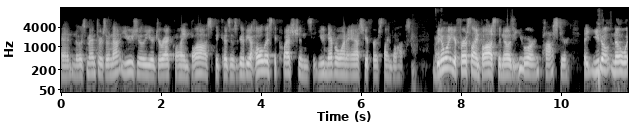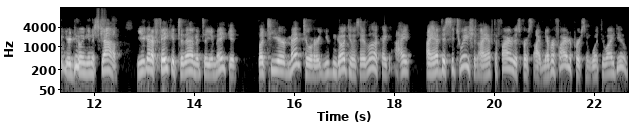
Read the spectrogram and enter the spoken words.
And those mentors are not usually your direct line boss because there's going to be a whole list of questions that you never want to ask your first line boss. Right. you don't want your first line boss to know that you are an imposter that you don't know what you're doing in this job. You got to fake it to them until you make it. But to your mentor, you can go to and say, look, I, I, I have this situation. I have to fire this person. I've never fired a person. What do I do?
